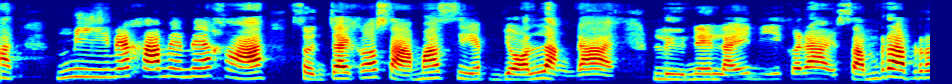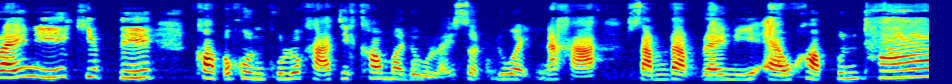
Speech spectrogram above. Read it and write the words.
าท มีไหมคะแม่แม่คะ สนใจก็สามารถเซฟย้อนหลังได้ หรือในไลฟ์นี้ก็ได้สำหรับไลฟ์นี้คลิปนี้ขอบพระคุณคุณลูกค้าที่เข้ามาดูไลฟ์สดด้วยนะคะสำหรับไลฟ์นี้แอลขอบคุณค่ะ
